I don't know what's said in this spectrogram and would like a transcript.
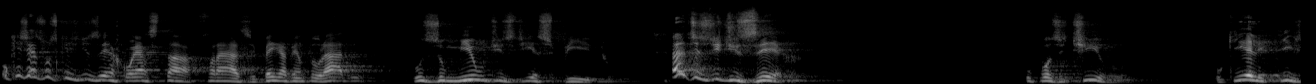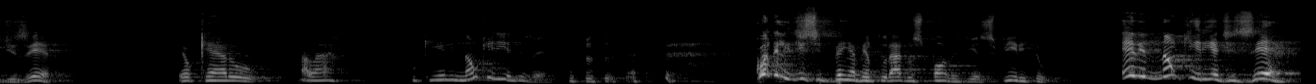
O que Jesus quis dizer com esta frase, bem-aventurado os humildes de espírito? Antes de dizer o positivo, o que ele quis dizer, eu quero falar o que ele não queria dizer. Quando ele disse bem-aventurados os pobres de espírito, ele não queria dizer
